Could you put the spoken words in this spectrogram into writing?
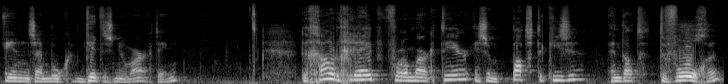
in zijn boek Dit is nu marketing. De gouden greep voor een marketeer is een pad te kiezen en dat te volgen.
